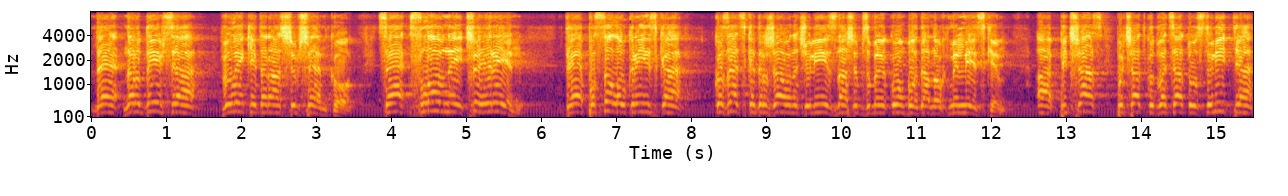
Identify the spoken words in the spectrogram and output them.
де народився великий Тарас Шевченко. Це славний Чигирин, де постала українська козацька держава на чолі з нашим земляком Богданом Хмельницьким. А під час початку ХХ століття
